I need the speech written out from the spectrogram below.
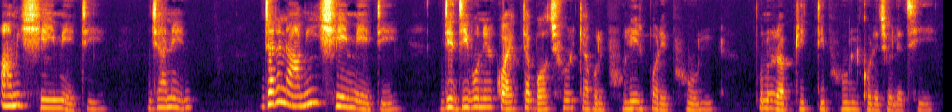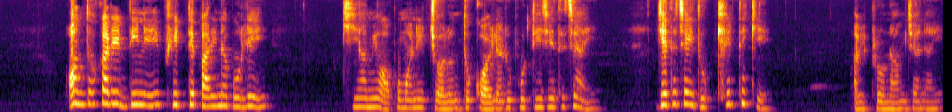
আমি সেই মেয়েটি, জানেন? জানেন আমি সেই মেয়েটি যে জীবনের কয়েকটা বছর কেবল ভুলের পরে ভুল, পুনরাবৃত্তি ভুল করে চলেছি। অন্ধকারের দিনে ফিরতে পারি না বলেই কি আমি অপমানের জ্বলন্ত কয়লার উপর দিয়ে যেতে চাই? যেতে চাই দুঃখের দিকে? আমি প্রণাম জানাই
